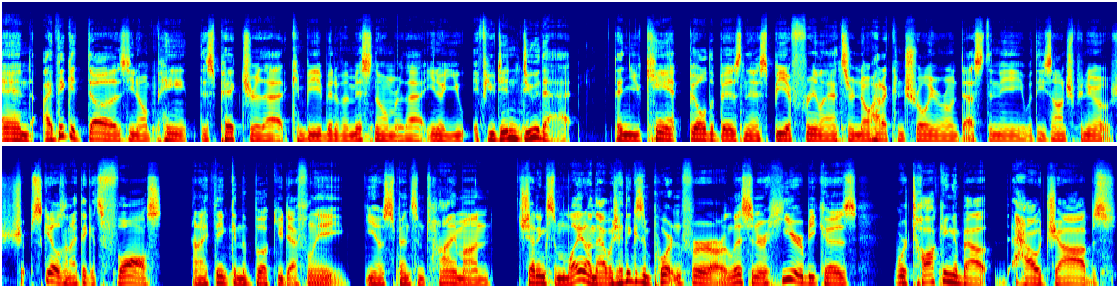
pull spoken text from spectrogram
And I think it does, you know, paint this picture that can be a bit of a misnomer that, you know, you if you didn't do that, then you can't build a business, be a freelancer, know how to control your own destiny with these entrepreneurship skills. And I think it's false. And I think in the book, you definitely, you know, spend some time on shedding some light on that, which I think is important for our listener here because we're talking about how jobs,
